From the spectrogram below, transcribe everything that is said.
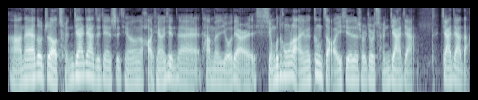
啊。大家都知道，纯加价这件事情，好像现在他们有点行不通了，因为更早一些的时候就是纯加价，加价打。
